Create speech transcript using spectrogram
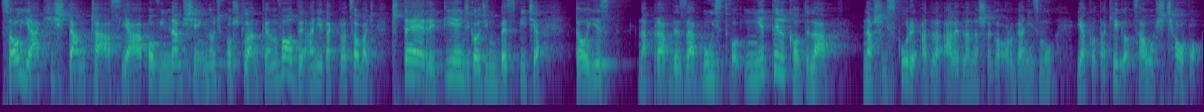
co jakiś tam czas ja powinnam sięgnąć po szklankę wody, a nie tak pracować 4-5 godzin bez picia. To jest naprawdę zabójstwo i nie tylko dla naszej skóry, ale dla naszego organizmu jako takiego całościowo.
